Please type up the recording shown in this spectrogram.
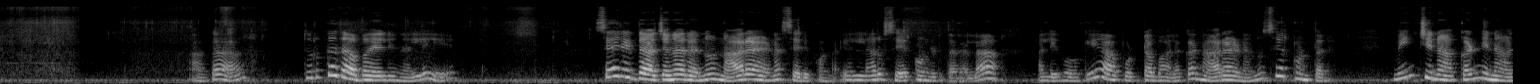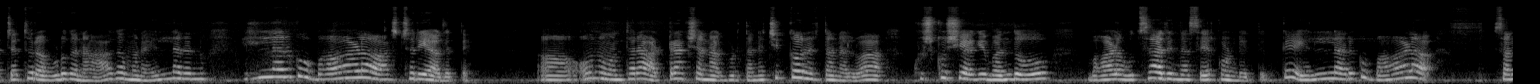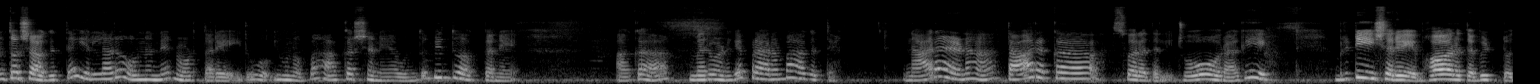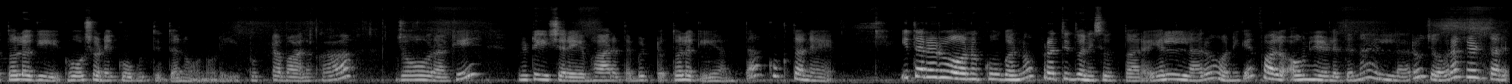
ಆಗ ದುರ್ಗದ ಬಯಲಿನಲ್ಲಿ ಸೇರಿದ್ದ ಜನರನ್ನು ನಾರಾಯಣ ಸೇರಿಕೊಂಡ, ಎಲ್ಲರೂ ಸೇರ್ಕೊಂಡಿರ್ತಾರಲ್ಲ, ಅಲ್ಲಿಗೆ ಹೋಗಿ ಆ ಪುಟ್ಟ ಬಾಲಕ ನಾರಾಯಣನು ಸೇರ್ಕೊಳ್ತಾನೆ ಮಿಂಚಿನ ಕಣ್ಣಿನ ಚತುರ ಹುಡುಗನ ಆಗಮನ ಎಲ್ಲರನ್ನು, ಎಲ್ಲರಿಗೂ ಬಹಳ ಆಶ್ಚರ್ಯ ಆಗುತ್ತೆ. ಅವನು ಒಂಥರ ಅಟ್ರಾಕ್ಷನ್ ಆಗಿಬಿಡ್ತಾನೆ, ಚಿಕ್ಕವನಿರ್ತಾನಲ್ವಾ, ಖುಷಿ ಖುಷಿಯಾಗಿ ಬಂದು ಬಹಳ ಉತ್ಸಾಹದಿಂದ ಸೇರ್ಕೊಂಡಿದ್ದಕ್ಕೆ ಎಲ್ಲರಿಗೂ ಬಹಳ ಸಂತೋಷ ಆಗುತ್ತೆ. ಎಲ್ಲರೂ ಅವನನ್ನೇ ನೋಡ್ತಾರೆ. ಇದು ಇವನೊಬ್ಬ ಆಕರ್ಷಣೆಯ ಒಂದು ಬಿಂದು ಆಗ್ತಾನೆ. ಆಗ ಮೆರವಣಿಗೆ ಪ್ರಾರಂಭ ಆಗುತ್ತೆ. ನಾರಾಯಣ ತಾರಕ ಸ್ವರದಲ್ಲಿ ಜೋರಾಗಿ ಬ್ರಿಟಿಷರೇ ಭಾರತ ಬಿಟ್ಟು ತೊಲಗಿ ಘೋಷಣೆ ಕೂಗುತ್ತಿದ್ದನು ನೋಡಿ. ಪುಟ್ಟ ಬಾಲಕ ಜೋರಾಗಿ ಬ್ರಿಟಿಷರೇ ಭಾರತ ಬಿಟ್ಟು ತೊಲಗಿ ಅಂತ ಕೂಗ್ತಾನೆ. ಇತರರು ಅವನ ಕೂಗನ್ನು ಪ್ರತಿಧ್ವನಿಸುತ್ತಾರೆ. ಎಲ್ಲರೂ ಅವನಿಗೆ ಫಾಲೋ ಅವನು ಹೇಳಿದ್ದನ್ನು ಎಲ್ಲರೂ ಜೋರಾಗಿ ಹೇಳ್ತಾರೆ.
